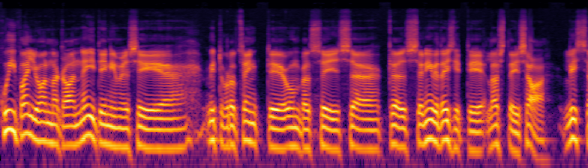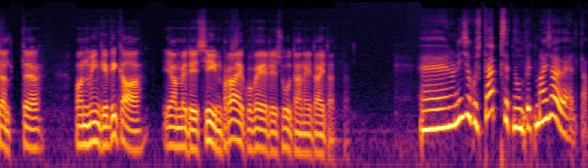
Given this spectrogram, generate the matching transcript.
kui palju on aga neid inimesi, mitu protsenti umbes siis, kes nii või teisiti last ei saa, lihtsalt on mingi viga ja meditsiin praegu veel ei suuda neid aidata? no niisugust täpset numbrit ma ei saa öelda,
